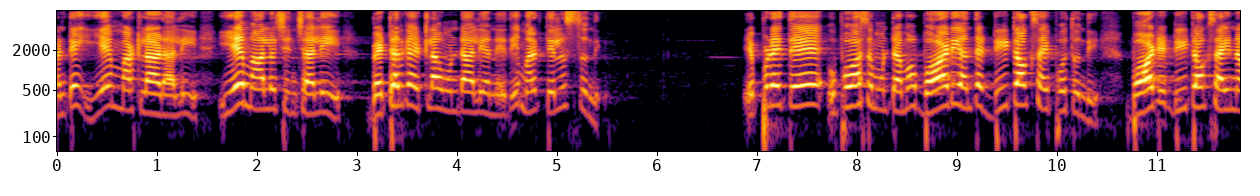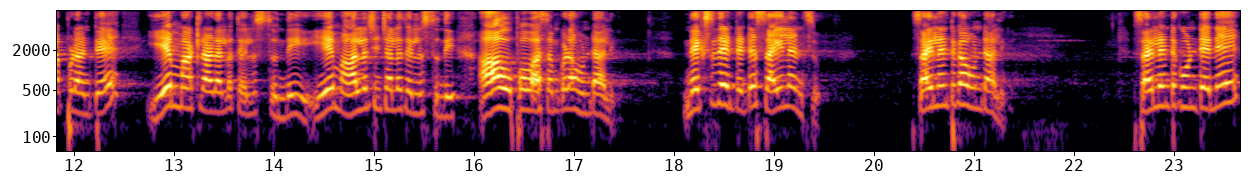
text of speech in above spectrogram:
అంటే ఏం మాట్లాడాలి ఏం ఆలోచించాలి బెటర్గా ఎట్లా ఉండాలి అనేది మనకు తెలుస్తుంది. ఎప్పుడైతే ఉపవాసం ఉంటామో బాడీ అంతా డీటాక్స్ అయిపోతుంది. బాడీ డీటాక్స్ అయినప్పుడు అంటే ఏం మాట్లాడాలో తెలుస్తుంది ఏం ఆలోచించాలో తెలుస్తుంది ఆ ఉపవాసం కూడా ఉండాలి. నెక్స్ట్ ఏంటంటే సైలెన్స్ సైలెంట్గా ఉండాలి. సైలెంట్గా ఉంటేనే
